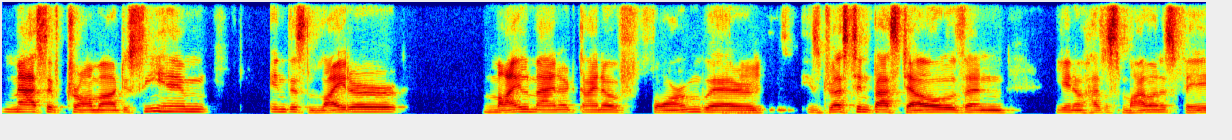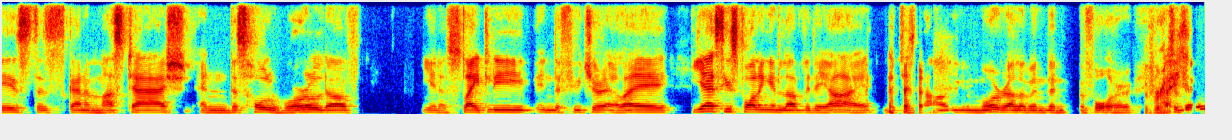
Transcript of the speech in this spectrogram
massive trauma, to see him in this lighter, mild mannered kind of form where mm-hmm. he's dressed in pastels and you know has a smile on his face this kind of mustache and this whole world of you know, slightly in the future LA. Yes, he's falling in love with AI, which is now even more relevant than before. Right. So there's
